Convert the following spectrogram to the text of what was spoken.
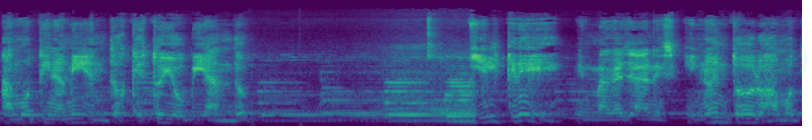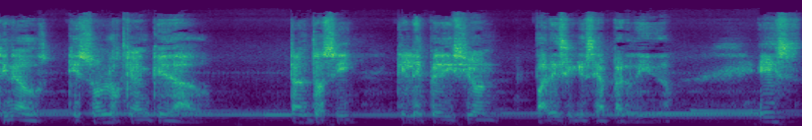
amotinamientos que estoy obviando Magallanes y no en todos los amotinados, que son los que han quedado. Tanto así que la expedición parece que se ha perdido. Es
